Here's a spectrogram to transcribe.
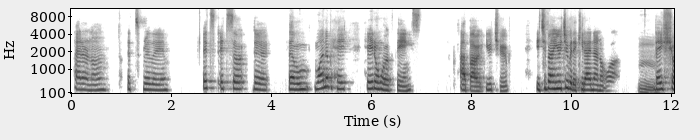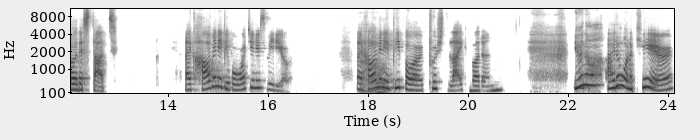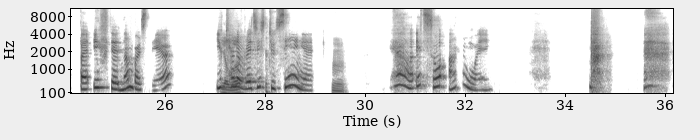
I don't know. It's really it's it's so the the one of hate hateful things about YouTube 一番 YouTube で嫌いなのは Mm. they show the stats. like how many people watching this video? Like how many Oh. people pushed like button? You know, I don't want to care, but if the number's there, you You'll cannot look. resist to seeing it. Mm. Yeah, it's so annoying.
